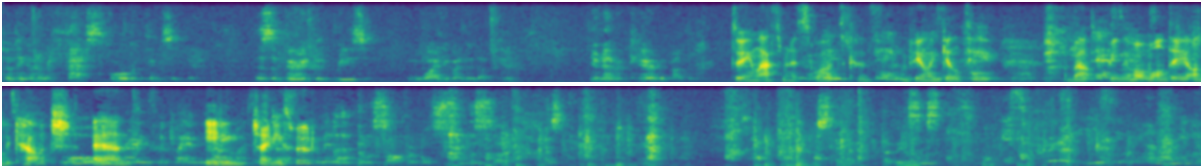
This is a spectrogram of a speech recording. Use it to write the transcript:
So I think I'm going to fast forward things a bit. There's a very good reason why you ended up here. You never cared about the Doing last minute squats because I'm feeling guilty about being home all day on the couch and eating Chinese food. philosophical suicide. It's pretty easy, man. I mean, you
